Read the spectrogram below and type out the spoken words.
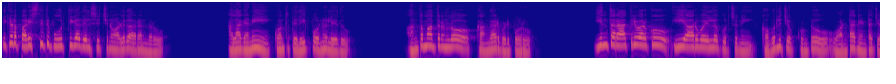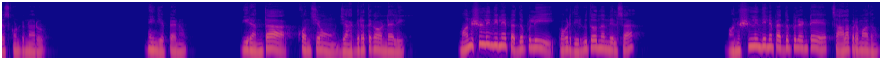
ఇక్కడ పరిస్థితి పూర్తిగా తెలిసిచ్చిన వాళ్ళు గారందరూ. అలాగని కొంత తెలియకపోనూ లేదు. అంత మాత్రంలో కంగారు పడిపోరు. ఇంత రాత్రి వరకు ఈ ఆరు వైల్లో కూర్చుని కబుర్లు చెప్పుకుంటూ వంట గంట చేసుకుంటున్నారు. నేను చెప్పాను. మీరంతా కొంచెం జాగ్రత్తగా ఉండాలి. మనుషుల్ని తినే పెద్ద పులి ఒకటి తిరుగుతోందని తెలుసా? మనుషుల్ని తినే పెద్ద పులి అంటే చాలా ప్రమాదం.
